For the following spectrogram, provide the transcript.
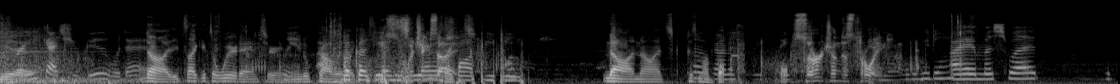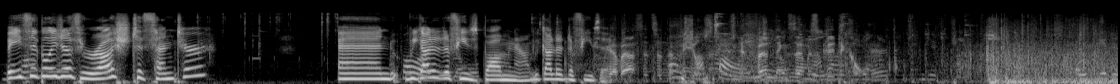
Bro, he got you good with that. No, it's like it's a weird answer, and you'll probably like. Because he has, he Switching has sides. more PP. No, no, it's because my Oh, ball. Oh, search and destroy. What are we doing? I am a sweat. Basically, just rush to center. And we gotta defuse bomb now. We gotta defuse We it. have assets in the oh, field. Defending them is critical. Get a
